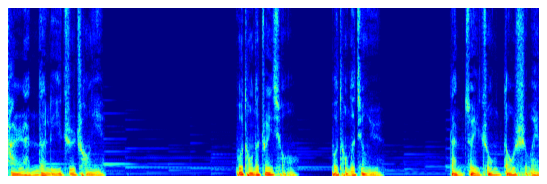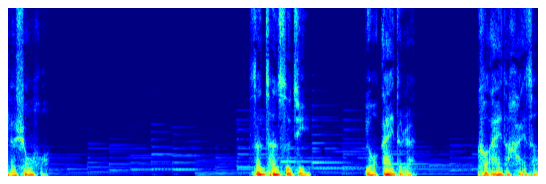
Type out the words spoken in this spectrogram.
坦然的离职创业，不同的追求，不同的境遇，但最终都是为了生活。三餐四季，有爱的人，可爱的孩子，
